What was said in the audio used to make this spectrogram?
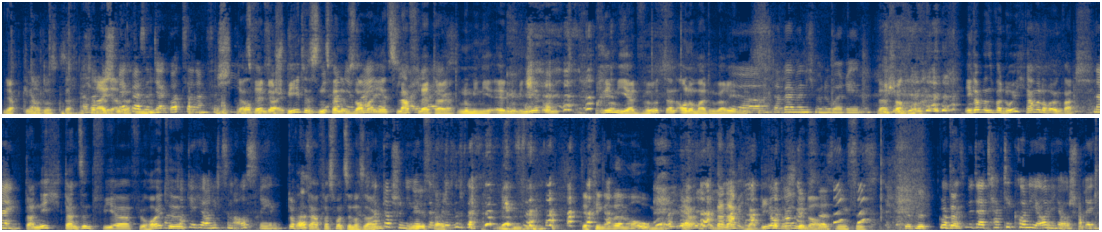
ja. Genau, du hast gesagt, Aber leider. Geschmäcker sind ja Gott sei Dank verschieden. Das werden wir spätestens, Wir wenn im Sommer jetzt Love Letter nominiert, äh, nominiert und prämiert wird, dann auch nochmal drüber reden. Ja, da werden wir nicht mehr drüber reden. Da schauen wir mal. Ich glaube, dann sind wir durch. Haben wir noch irgendwas? Nein, Dann nicht. Dann sind wir für man heute. kommt ja hier auch nicht zum Ausreden. Doch, Was? was? was wolltest du noch Ich habe sagen? doch schon die Nee, ganze es Zeit versucht. Der Finger war immer oben. Ne? Ja, danach, ich habe dich auch dran genommen. als nächstes. Gut, Aber dann. das mit der Taktik konnte ich auch nicht aussprechen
